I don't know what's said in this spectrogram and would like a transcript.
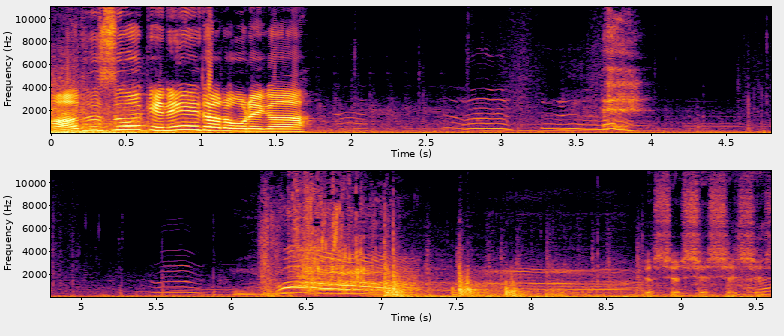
外すわけねえだろ俺が。しよしよしよし。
